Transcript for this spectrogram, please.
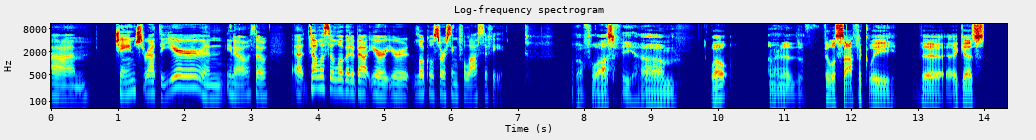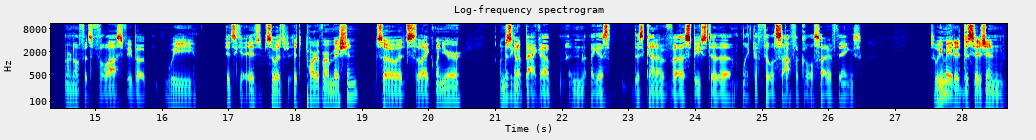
um, change throughout the year, and you know, so uh, tell us a little bit about your your local sourcing philosophy. Well, philosophy. Um, well, I don't know. Philosophically, the I guess I don't know if it's philosophy, but we it's it's so it's it's part of our mission. So it's like when you're I'm just going to back up and I guess this kind of uh, speaks to the like the philosophical side of things. So we made a decision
